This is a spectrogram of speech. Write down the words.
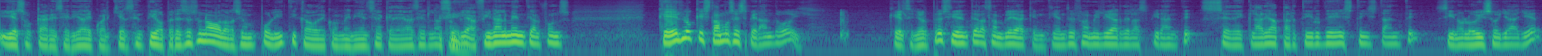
y eso carecería de cualquier sentido. Pero eso es una valoración política o de conveniencia que debe hacer la Asamblea. Finalmente, Alfonso ¿Qué es lo que estamos esperando hoy? Que el señor presidente de la Asamblea, que entiende el familiar del aspirante, se declare a partir de este instante, si no lo hizo ya ayer,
